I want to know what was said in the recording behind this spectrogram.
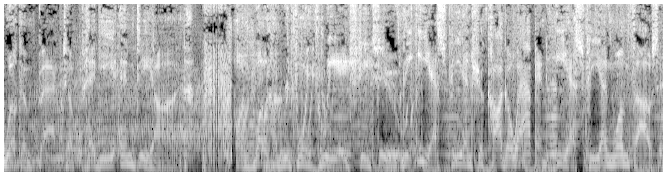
Welcome back to Peggy and Dion on 100.3 HD2, the ESPN Chicago app, and ESPN 1000.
